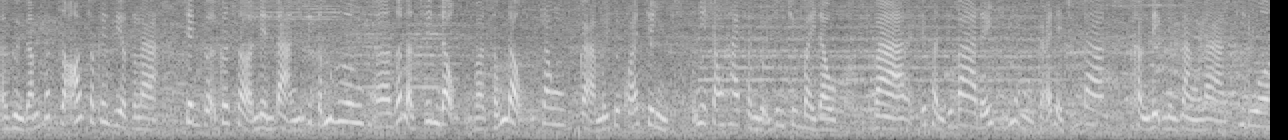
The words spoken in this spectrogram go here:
à, gửi gắm rất rõ cho cái việc là trên cơ, sở nền tảng những cái tấm gương à, rất là sinh động và sống động trong cả mấy cái quá trình cũng như trong hai phần nội dung trưng bày đầu. Và cái phần thứ ba đấy chính là một cái để chúng ta khẳng định được rằng là thi đua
